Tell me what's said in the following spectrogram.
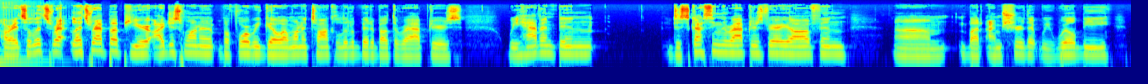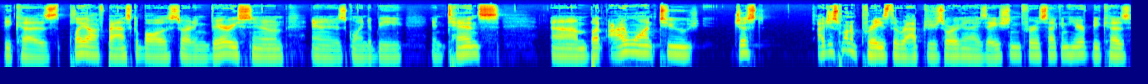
All right, so let's ra- let's wrap up here. I just want to before we go, I want to talk a little bit about the Raptors. We haven't been discussing the Raptors very often. Um, but I'm sure that we will be because playoff basketball is starting very soon and it is going to be intense. Um, but I want to just, I just want to praise the Raptors organization for a second here because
